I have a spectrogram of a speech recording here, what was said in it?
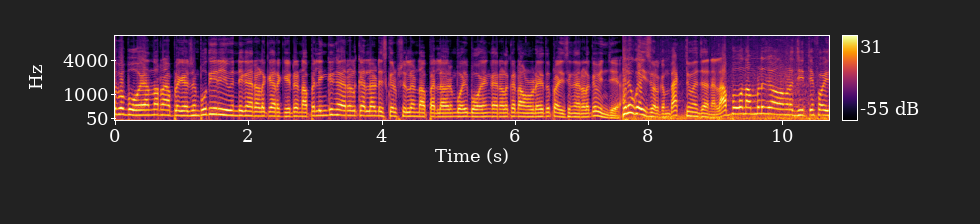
അപ്പോൾ ബോയെന്ന് പറഞ്ഞ ആപ്ലിക്കേഷൻ പുതിയൊരു ഇവന്റ് കാര്യങ്ങളൊക്കെ ഇറക്കിയിട്ടുണ്ട്. അപ്പോൾ ലിങ്കും കാര്യങ്ങളൊക്കെ എല്ലാം ഡിസ്ക്രിപ്ഷനിലുണ്ട് അപ്പോൾ എല്ലാവരും പോയി ബോയും കാര്യങ്ങളൊക്കെ ഡൗൺലോഡ് ചെയ്ത് പ്രൈസും കാര്യങ്ങളൊക്കെ വിൻ ചെയ്യാം. Hello guys welcome back to my channel അപ്പോൾ നമ്മൾ നമ്മുടെ ജി ടി ഫൈവ്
